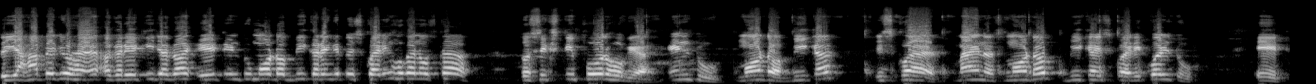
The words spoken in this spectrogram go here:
तो यहाँ पे जो है, अगर ए की जगह eight into mod of B करेंगे तो स्क्वायरिंग होगा ना उसका? तो सिक्सटी फोर हो गया इंटू मॉड ऑफ़ बी का square minus mod of B का स्क्वायर इक्वल टू एट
